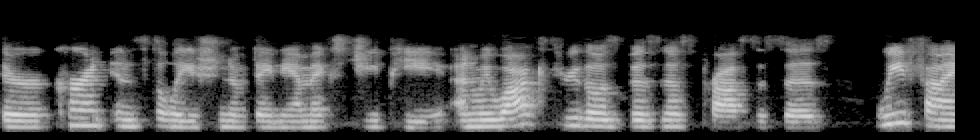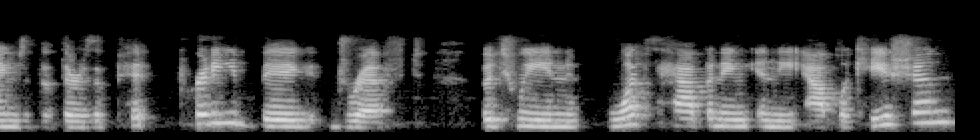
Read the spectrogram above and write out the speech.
their current installation of Dynamics GP and we walk through those business processes, we find that there's a pretty big drift between what's happening in the application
